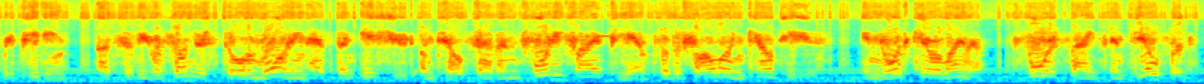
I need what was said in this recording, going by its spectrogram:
Repeating, a severe thunderstorm warning has been issued until 7.45 p.m. for the following counties in North Carolina, Forsyth, and Guilford.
